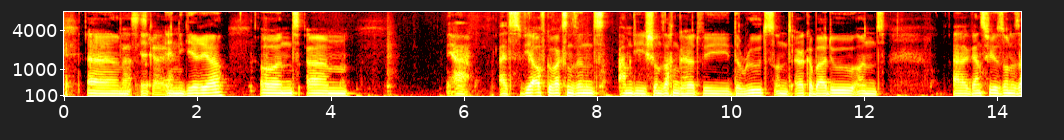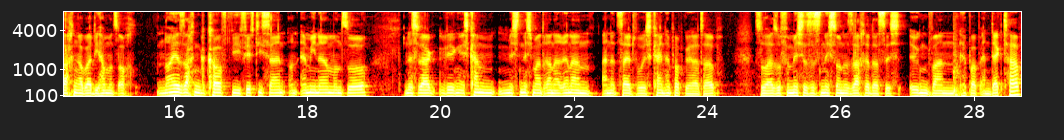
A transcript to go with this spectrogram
ähm, Das ist geil. In Nigeria. Und ähm, ja, als wir aufgewachsen sind, haben die schon Sachen gehört wie The Roots und Erykah Badu und äh, ganz viele so eine Sachen, aber die haben uns auch neue Sachen gekauft wie 50 Cent und Eminem und so. Und deswegen, ich kann mich nicht mal dran erinnern an eine Zeit, wo ich kein Hip-Hop gehört habe. So, also für mich ist es nicht so eine Sache, dass ich irgendwann Hip-Hop entdeckt habe,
